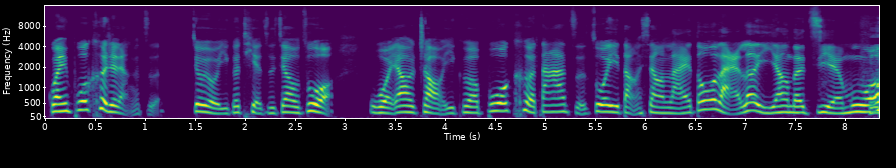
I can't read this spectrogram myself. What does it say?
关于播客这两个字，就有一个帖子叫做“我要找一个播客搭子，做一档像来都来了一样的节目。”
